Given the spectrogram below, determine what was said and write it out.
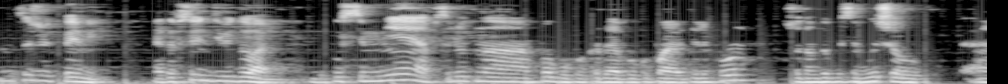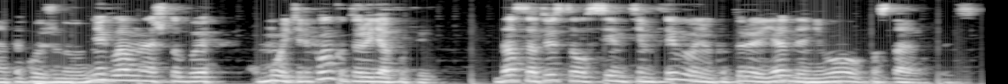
Ну ты же пойми, это все индивидуально. Допустим, мне абсолютно по боку, когда я покупаю телефон, что там, допустим, вышел э, такой же новый. Мне главное, чтобы мой телефон, который я купил, да, соответствовал всем тем требованиям, которые я для него поставил. То есть,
